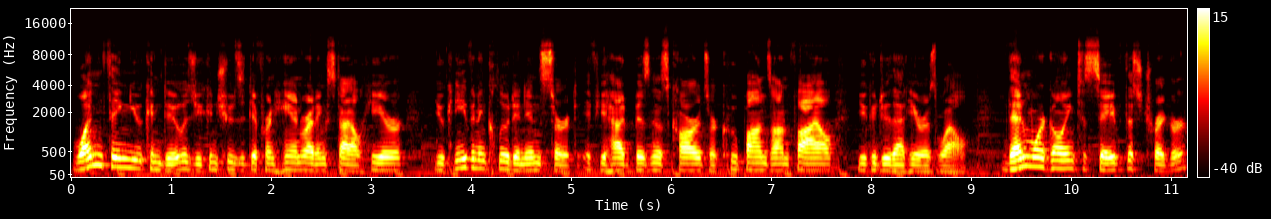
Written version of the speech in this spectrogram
one thing you can do is you can choose a different handwriting style here. You can even include an insert. If you had business cards or coupons on file, you could do that here as well. Then we're going to save this trigger.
